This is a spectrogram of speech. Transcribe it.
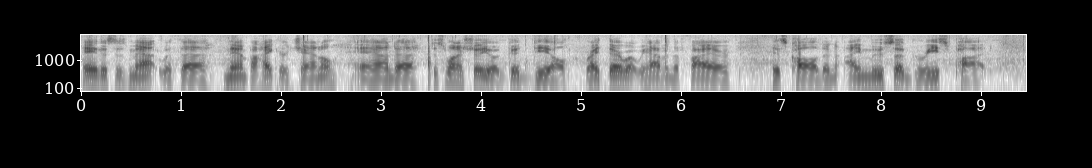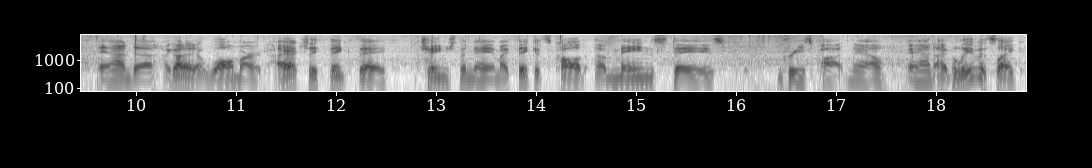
Hey, this is Matt with the Nampa Hiker channel and uh, just want to show you a good deal. Right there what we have in the fire is called an Imusa grease pot and uh, I got it at Walmart. I actually think they changed the name. I think it's called a Mainstays grease pot now and I believe it's like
